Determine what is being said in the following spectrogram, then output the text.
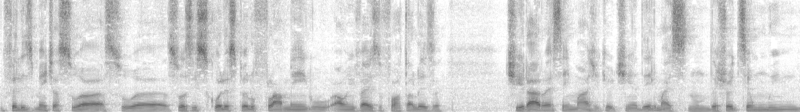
Infelizmente, a sua, a sua, suas escolhas pelo Flamengo, ao invés do Fortaleza, tiraram essa imagem que eu tinha dele, mas não deixou de ser um,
